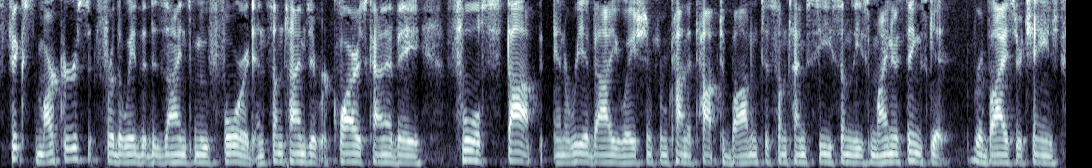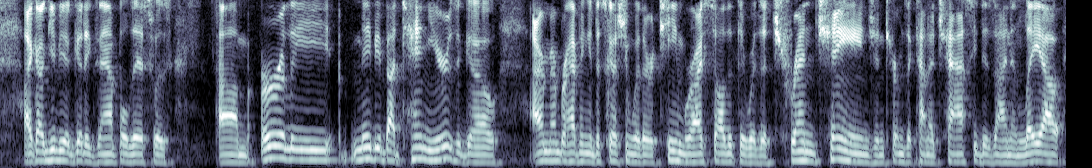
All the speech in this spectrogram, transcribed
fixed markers for the way the designs move forward. And sometimes it requires kind of a full stop and reevaluation from kind of top to bottom to sometimes see some of these minor things get revised or changed. Like i'll give you a good example. This was um, early, maybe about 10 years ago, I remember having a discussion with our team where I saw that there was a trend change in terms of kind of chassis design and layout.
